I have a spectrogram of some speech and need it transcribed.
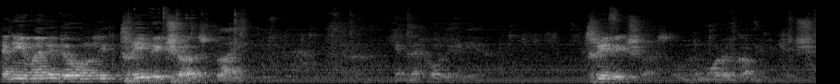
Can you imagine there were only three rickshaws plying uh, in that whole area? Three rickshaws, the mode of communication.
